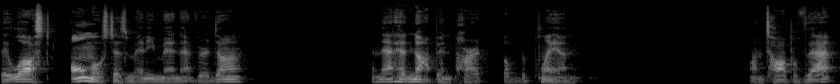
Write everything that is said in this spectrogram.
They lost almost as many men at Verdun, and that had not been part of the plan. On top of that,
